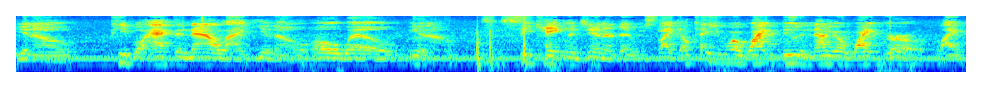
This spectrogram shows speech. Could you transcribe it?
you know, people acting now like, you know, oh, well, you know, see Caitlyn Jenner that was like, okay, you were a white dude and now you're a white girl. Like,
